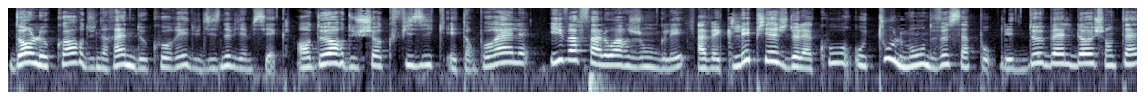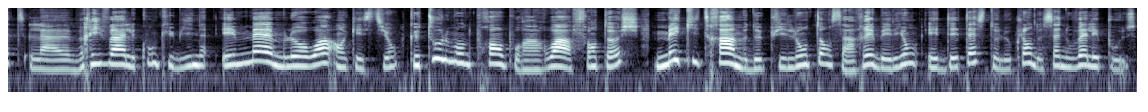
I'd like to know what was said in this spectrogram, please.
dans le corps d'une reine de Corée du 19e siècle. En dehors du choc physique et temporel, il va falloir jongler avec les pièges de la cour où tout le monde veut sa peau. Les deux belles doches en tête, la rivale concubine et même le roi en question que tout le monde prend pour un roi fantoche mais qui trame depuis longtemps sa rébellion et déteste le clan de sa nouvelle épouse.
